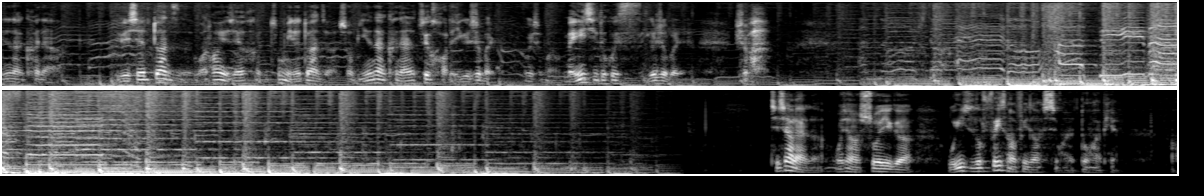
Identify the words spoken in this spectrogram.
名侦探柯南啊。有一些段子网上有些很著名的段子说名侦探柯南是最好的一个日本人。为什么？每一集都会死一个日本人是吧？接下来呢我想说一个我一直都非常非常喜欢的动画片。啊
